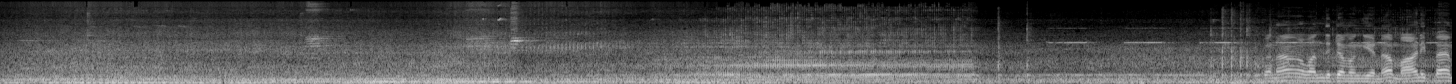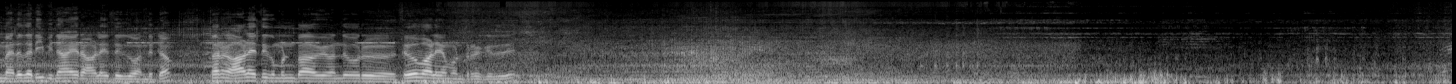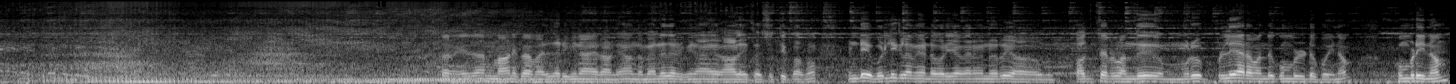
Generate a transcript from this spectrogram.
நாங்கள் வந்துட்டோம் அங்கேன்னா மானிப்ப மெரதடி விநாயகர் ஆலயத்துக்கு வந்துட்டோம். பாருங்கள் ஆலயத்துக்கு முன்பாகவே வந்து ஒரு தேவாலயம் ஒன்று இருக்குது. பாருங்க இதுதான் மானிப்பா மருதடி விநாயகர் ஆலயம் அந்த மருதடி விநாயகர் ஆலயத்தை சுற்றி பார்ப்போம். ரெண்டே வெள்ளிக்கிழமை என்ற வழியாக வேற நிறைய பக்தர் வந்து முரு பிள்ளையாரை வந்து கும்பிட்டுட்டு போயினோம். கும்பிடினோம்.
